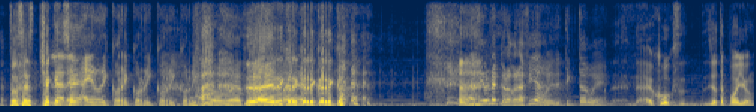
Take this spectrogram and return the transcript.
Entonces, La chéquense. de, ay, rico, rico, rico, rico, rico, güey. Sí, ay, rico, rico, rico, rico. Así una coreografía, güey, de TikTok, güey. Eh, Hooks, yo te apoyo.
